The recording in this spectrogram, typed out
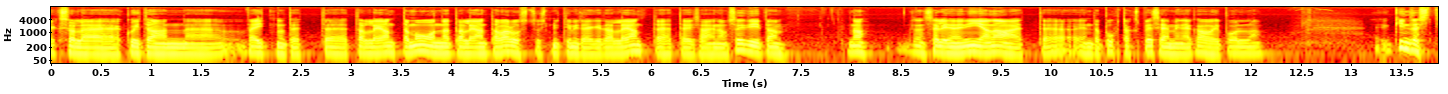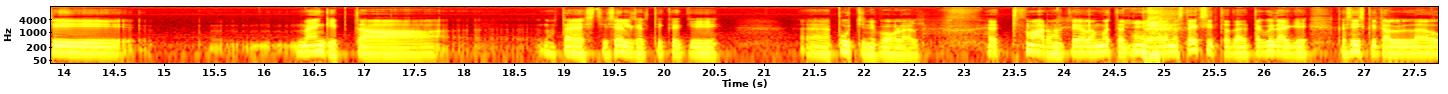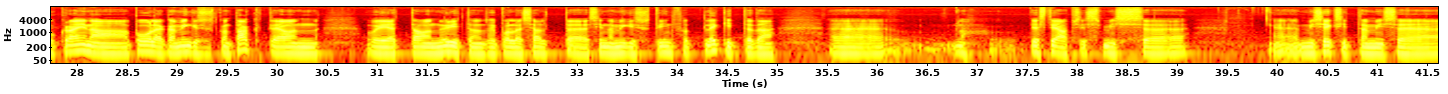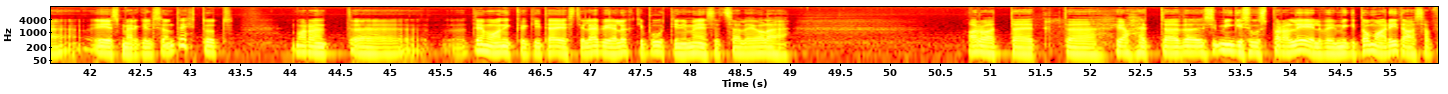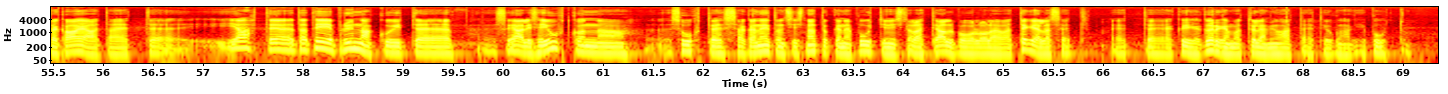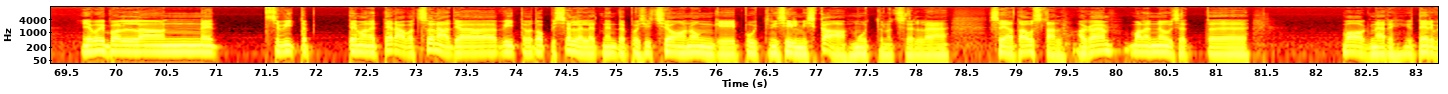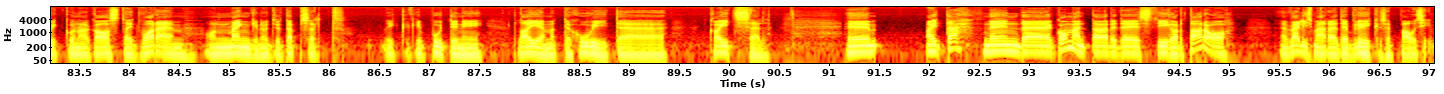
eks ole, kui ta on äh, väitnud, et äh, talle ei anta moona, talle ei anta varustust, mitte midagi talle ei anta, et ta ei saa enam sõdida, noh, see on selline nii ja naa, et enda puhtaks pesemine ka võib olla. kindlasti mängib ta noh, täiesti selgelt ikkagi Putini poolel et ma arvan, et ei ole mõtet ennast eksitada, et ta kuidagi ka siis, kui tal Ukraina poolega mingisuguseid kontakte on või et ta on üritanud võib-olla sealt äh, sinna mingisugust infot lekitada, äh, noh, kes teab siis, mis, äh, mis eksitamise eesmärgil see on tehtud, ma arvan, et tema on ikkagi täiesti läbi ja lõhki Putini mees, et seal ei ole äh, arvata, et äh, jah, et äh, mingisugust paralleel või mingit oma rida saab väga ajada, et äh, jah, ta teeb rünnakuid sõjalise juhtkonna suhtes, aga need on siis natukene Putinist alati allpool olevad tegelased, et kõige kõrgemat ülemjuhatajat ju kunagi ei puutu. ja võib-olla on need, see viitab tema need teravad sõnad ja viitavad hoopis sellele, et nende positsioon ongi Putini silmis ka muutunud selle äh, sõja taustal, aga jah, ma olen nõus, et äh, Wagner ju tervikuna ka aastaid varem on mänginud ju täpselt ikkagi Putini laiemate huvide kaitsel. Ehm, aitäh nende kommentaaride eest, Igor Taro. välismääraja teeb lühikese pausi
